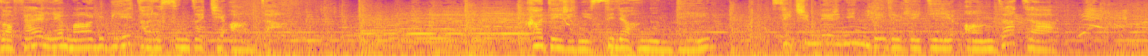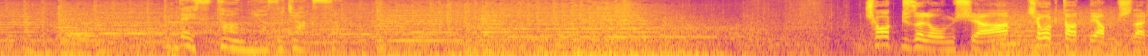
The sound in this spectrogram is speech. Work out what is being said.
Zaferle mağlubiyet arasındaki anda. Kaderini silahının değil, seçimlerinin belirlediği anda da destan yazacaksın. Çok güzel olmuş ya. Çok tatlı yapmışlar.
